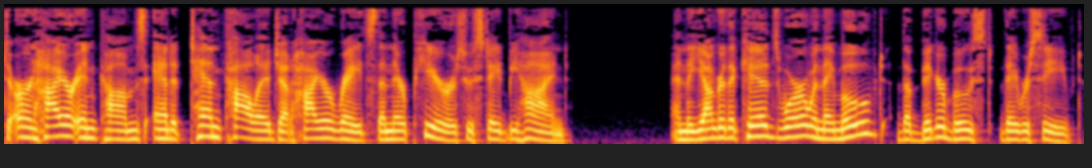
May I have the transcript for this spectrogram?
to earn higher incomes and attend college at higher rates than their peers who stayed behind. And the younger the kids were when they moved, the bigger boost they received.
